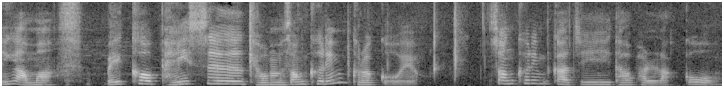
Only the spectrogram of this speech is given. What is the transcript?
이게 아마 메이크업 베이스 겸 선크림? 그럴 거예요. 선크림까지 다 발랐고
